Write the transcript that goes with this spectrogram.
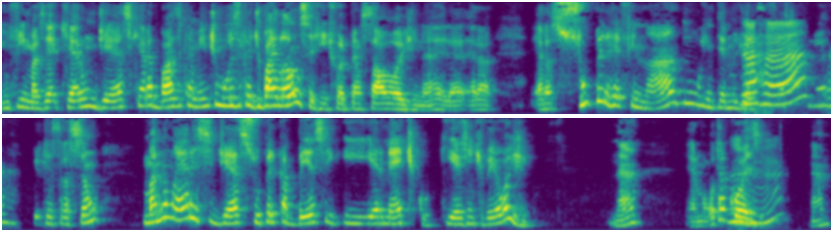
Enfim, mas é que era um jazz que era basicamente música de bailão, se a gente for pensar hoje, né? Era, era, era super refinado em termos de, uhum. orquestração, mas não era esse jazz super cabeça e hermético que a gente vê hoje, né? Era uma outra coisa, uhum. né?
